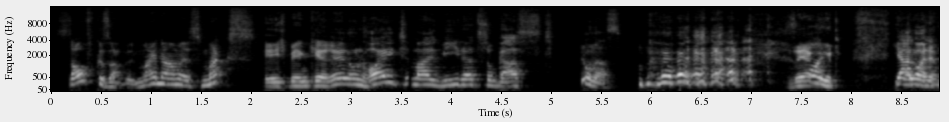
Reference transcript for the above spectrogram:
Saufgesabbel. Mein Name ist Max. Ich bin Kirill und heute mal wieder zu Gast Jonas. Sehr Moin. gut. Ja, Moin, Leute.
